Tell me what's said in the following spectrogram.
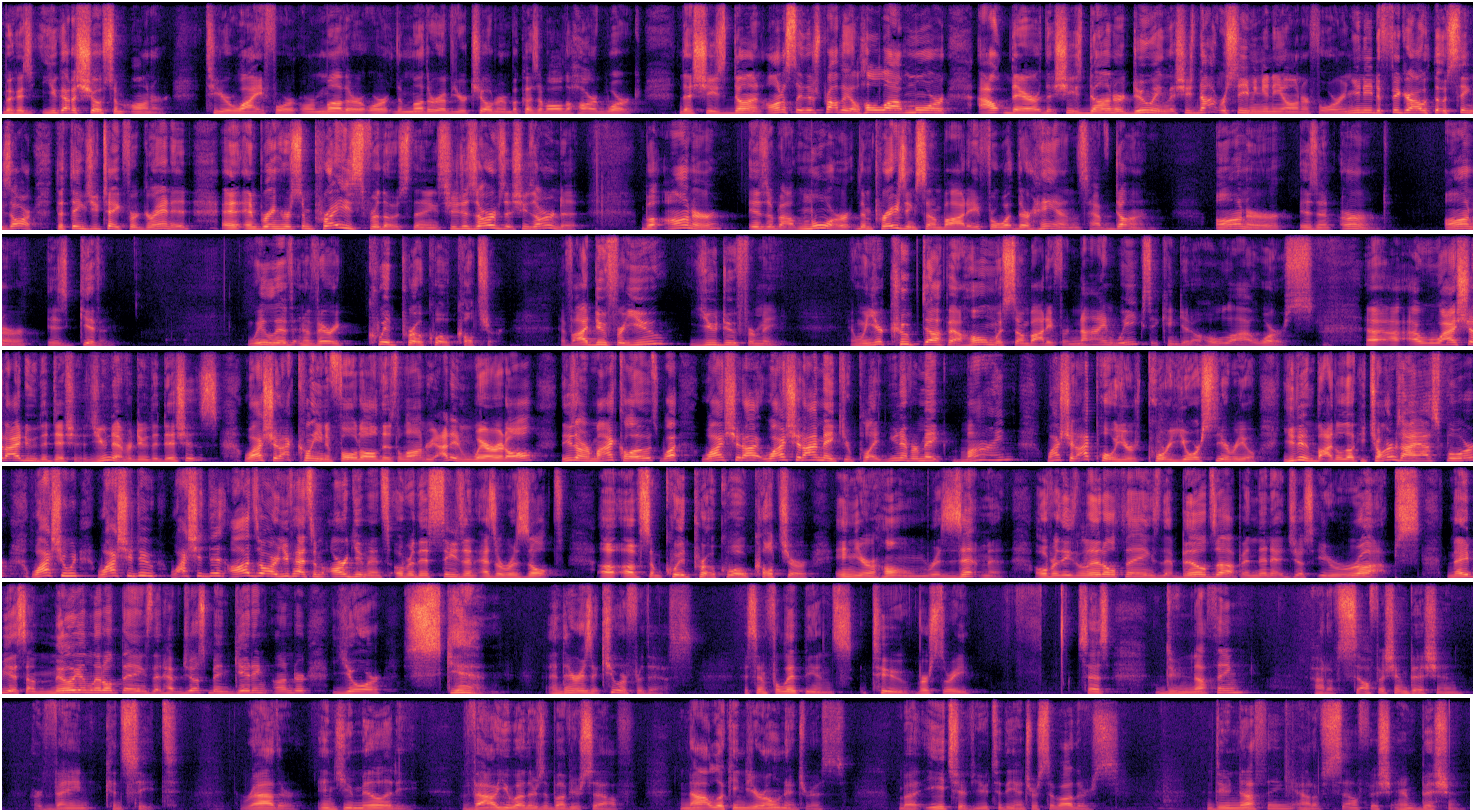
because you got to show some honor to your wife or, or mother or the mother of your children because of all the hard work that she's done. Honestly, there's probably a whole lot more out there that she's done or doing that she's not receiving any honor for. And you need to figure out what those things are, the things you take for granted, and, and bring her some praise for those things. She deserves it, she's earned it. But honor is about more than praising somebody for what their hands have done. Honor isn't earned, honor is given. We live in a very quid pro quo culture. If I do for you, you do for me. And when you're cooped up at home with somebody for nine weeks, it can get a whole lot worse. Uh, uh, uh, why should I do the dishes? You never do the dishes. Why should I clean and fold all this laundry? I didn't wear it all. These aren't my clothes. Why, why, should, I, why should I make your plate? You never make mine. Why should I pour your, pour your cereal? You didn't buy the Lucky Charms I asked for. Why should we, why should do, why should this? Odds are you've had some arguments over this season as a result of some quid pro quo culture in your home, resentment over these little things that builds up and then it just erupts. Maybe it's a million little things that have just been getting under your skin. And there is a cure for this. It's in Philippians 2, verse 3. It says, Do nothing out of selfish ambition or vain conceit. Rather, in humility, value others above yourself, not looking to your own interests, but each of you to the interest of others. Do nothing out of selfish ambition.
